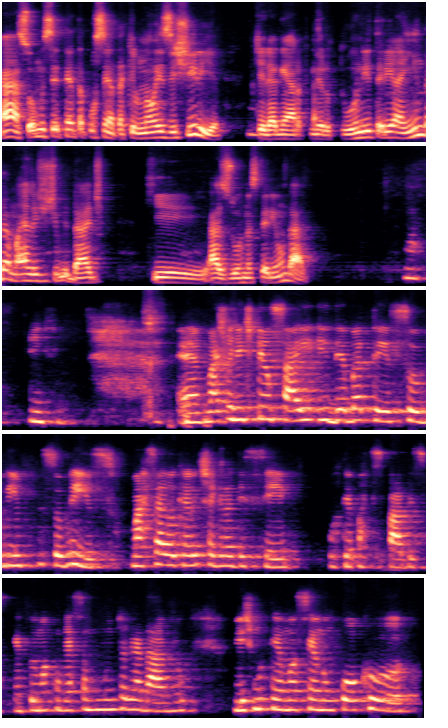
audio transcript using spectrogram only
Ah, somos 70%, aquilo não existiria, porque ele ia ganhar no primeiro turno e teria ainda mais legitimidade que as urnas teriam dado. Enfim. É, mais para a gente pensar e, e, debater sobre, sobre isso. Marcelo, eu quero te agradecer por ter participado desse porque foi uma conversa muito agradável, mesmo o tema sendo um pouco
